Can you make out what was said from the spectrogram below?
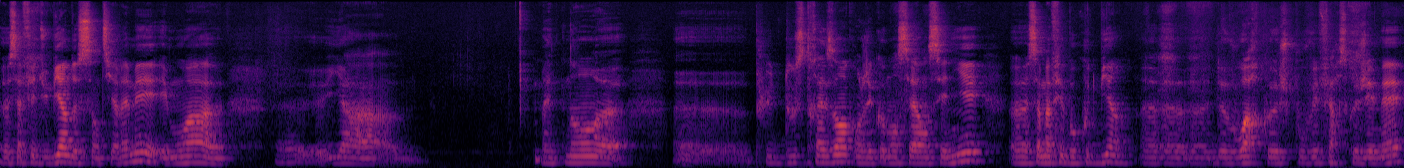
euh, ça fait du bien de se sentir aimé. Et moi, euh, euh, il y a maintenant plus de 12-13 ans, quand j'ai commencé à enseigner, ça m'a fait beaucoup de bien de voir que je pouvais faire ce que j'aimais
